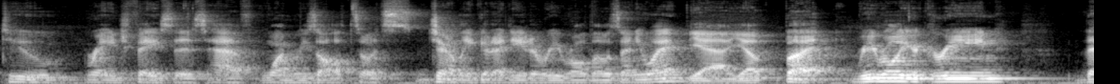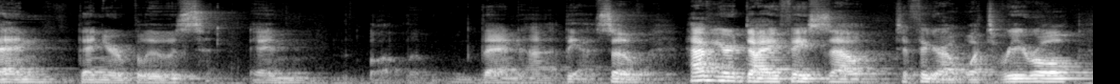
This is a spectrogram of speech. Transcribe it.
two range faces have one result, so it's generally a good idea to re-roll those anyway. Yeah, yep. But re-roll your green, then then your blues, and then uh, yeah. So have your die faces out to figure out what to re-roll,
